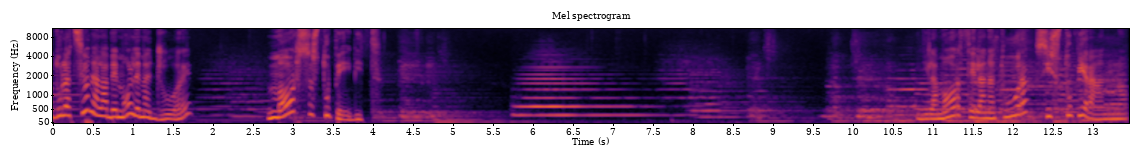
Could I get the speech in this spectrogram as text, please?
Modulazione alla bemolle maggiore, mors stupebit. Quindi la morte e la natura si stupiranno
